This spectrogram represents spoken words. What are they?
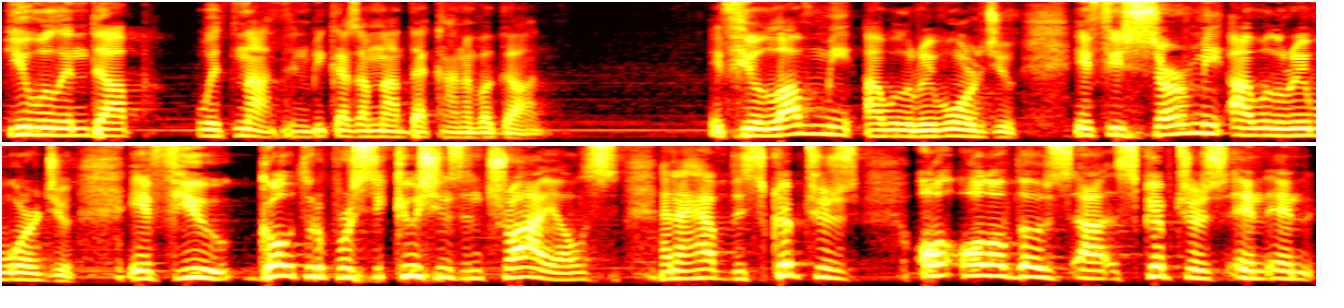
you will end up with nothing because I'm not that kind of a God. If you love me, I will reward you. If you serve me, I will reward you. If you go through persecutions and trials, and I have the scriptures, all, all of those uh, scriptures, in, in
